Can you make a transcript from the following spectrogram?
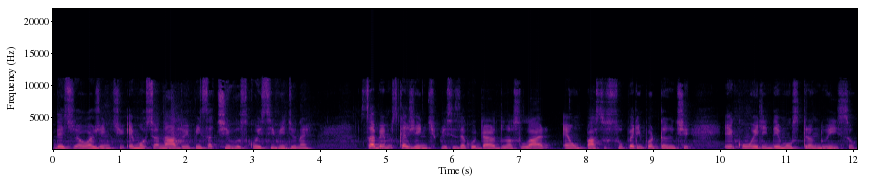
deixou a gente emocionado e pensativos com esse vídeo, né? Sabemos que a gente precisa cuidar do nosso lar, é um passo super importante e com ele demonstrando isso.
